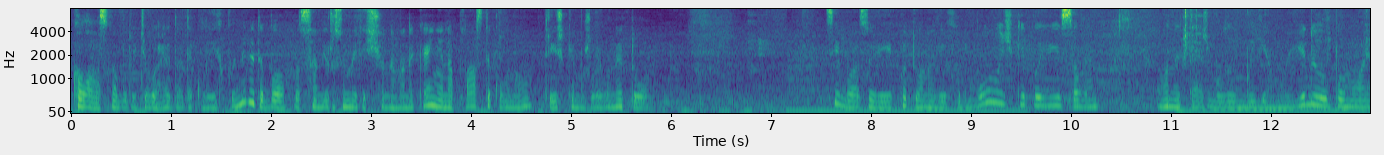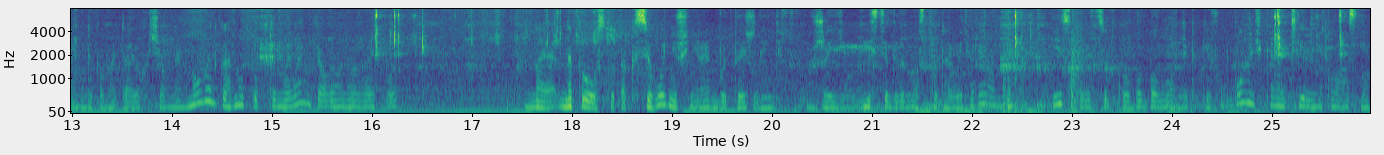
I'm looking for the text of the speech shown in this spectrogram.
класно будуть виглядати, коли їх поміряти, бо самі розумієте, що на манекені, на пластику воно трішки, можливо, не то. Ці базові котонові футболочки повісили. Вони теж були в моєму відео, по-моєму, не пам'ятаю, хоча вони в новинках. Ну, тобто новинки, але вони вже не, не просто так сьогоднішні, а якби тиждень вже їм 299 гривень. І 100% балонні такі футболочки натільні, класні.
